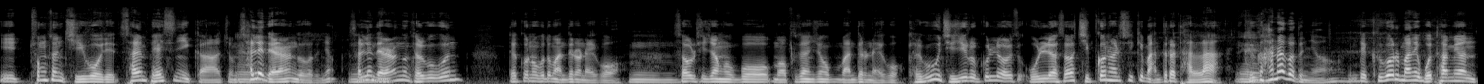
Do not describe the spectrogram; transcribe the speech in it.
이 총선 지고 이제 사연패 했으니까 좀 네. 살려내라는 거거든요. 살려내라는 건 결국은 대권 후보도 만들어내고 음. 서울시장 후보, 뭐 부산시장 후보 만들어내고 결국은 지지율을 끌려 올려서 집권할 수 있게 만들어 달라. 예. 그거 하나거든요. 근데 그거를 만약 못하면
